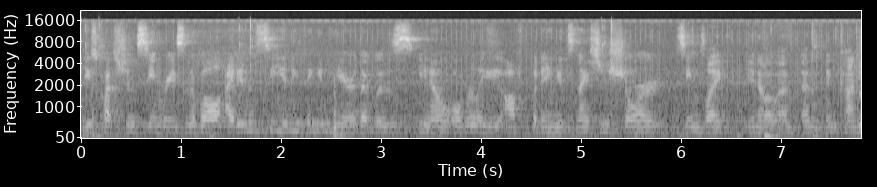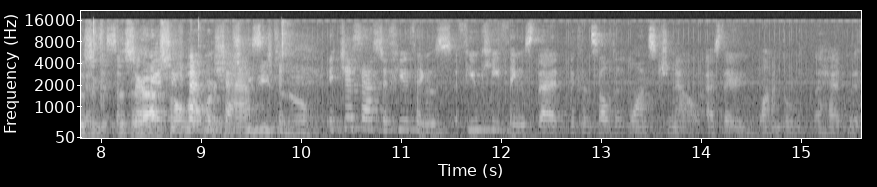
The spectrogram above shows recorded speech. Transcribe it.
these questions seem reasonable. I didn't see anything in here that was, you know, overly off-putting. It's nice and short. Seems like, you know, a- a- in contrast Does to some does it surveys ask all we've the had in the questions we need to know? It just asked a few things, a few key things that the consultant wants to know as they want to go ahead with,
